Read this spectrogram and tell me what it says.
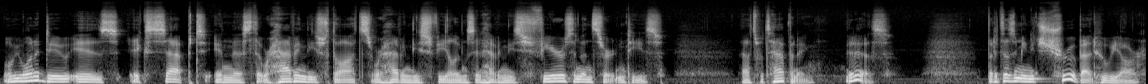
what we want to do is accept in this that we're having these thoughts, we're having these feelings, and having these fears and uncertainties. That's what's happening. It is. But it doesn't mean it's true about who we are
